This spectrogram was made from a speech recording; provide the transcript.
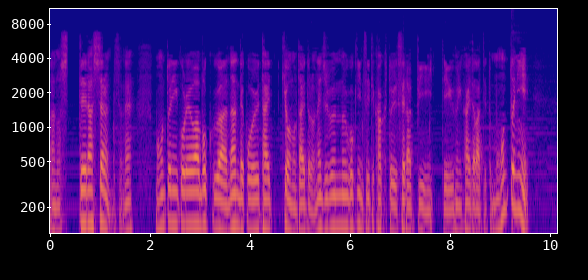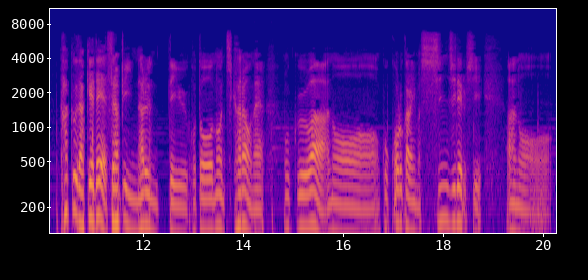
あの、知ってらっしゃるんですよね。もう本当にこれは僕がなんでこういうタイ今日のタイトルをね、自分の動きについて書くというセラピーっていう風に書いたかっていうと、もう本当に書くだけでセラピーになるっていうことの力をね、僕は、あのー、心から今信じれるし、あのー、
